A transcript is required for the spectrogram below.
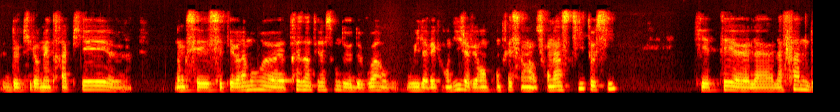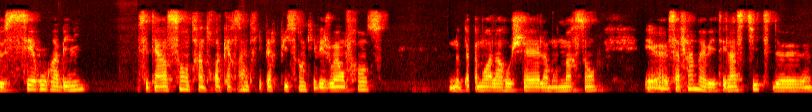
deux kilomètres à pied. Donc c'était vraiment euh, très intéressant de, de voir où, où, il avait grandi. J'avais rencontré son, son instit aussi, qui était euh, la, la femme de Serou Rabeni. C'était un centre, un trois quarts centre hyper puissant qui avait joué en France, notamment à La Rochelle, à Mont-de-Marsan. Et euh, sa femme avait été l'instit de,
